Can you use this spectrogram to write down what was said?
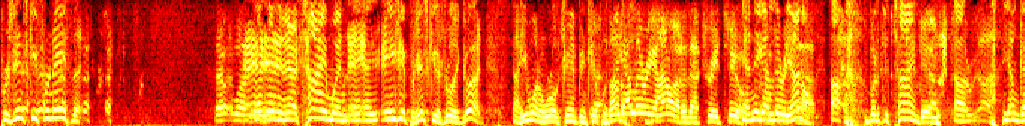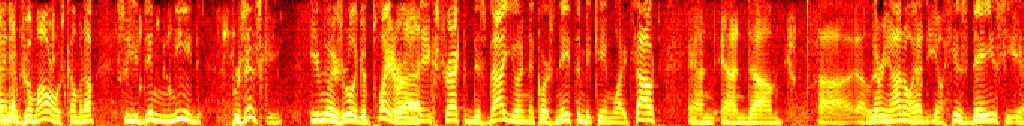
Pierzynski for Nathan. That, well, and, and, at a time when AJ Pierzynski was really good, uh, he won a world championship yeah, without. They got Liriano out of that trade too, and they got Liriano. Uh, but at the time, yeah. uh, a young guy named Joe Mauer was coming up, so you didn't need Pierzynski, even though he's a really good player. Right. And they extracted this value, and of course Nathan became lights out, and and. Um, uh, Liriano had you know his days. He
